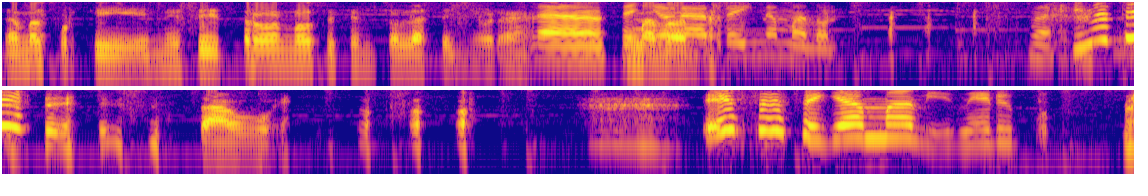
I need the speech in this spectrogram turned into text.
Nada más porque en ese trono se sentó la señora La señora Madonna. reina Madonna. Imagínate, Eso está bueno. ese se llama dinero y puto.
